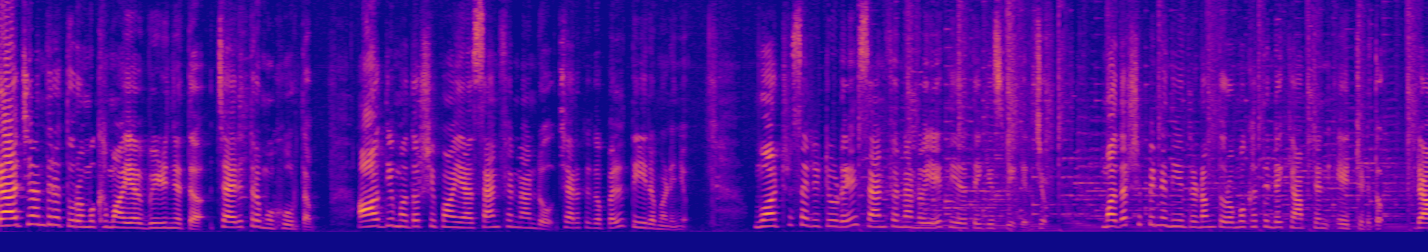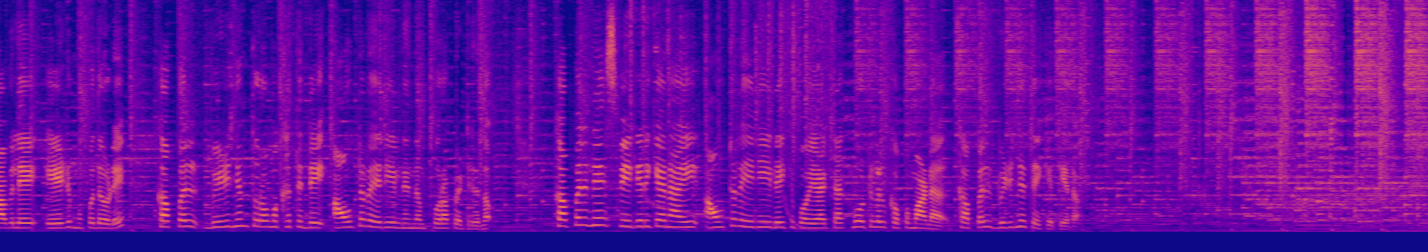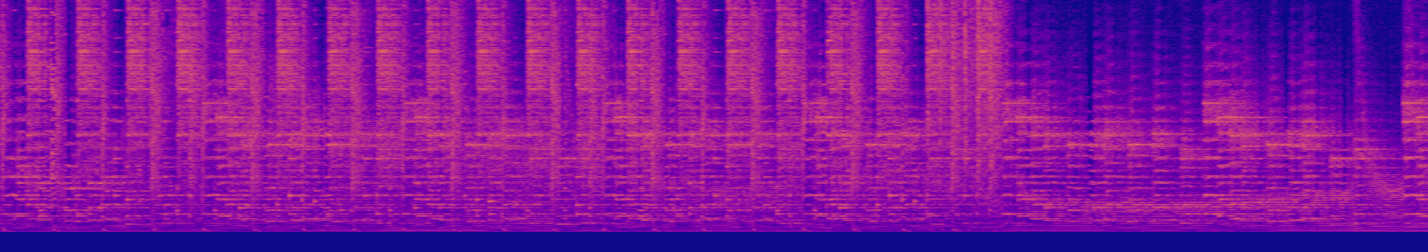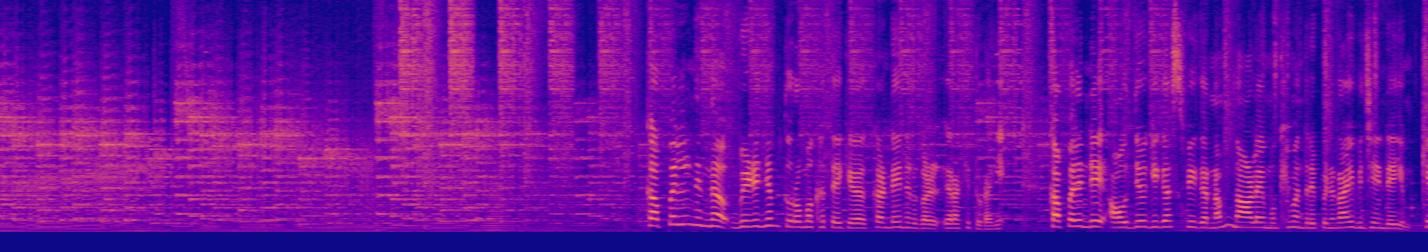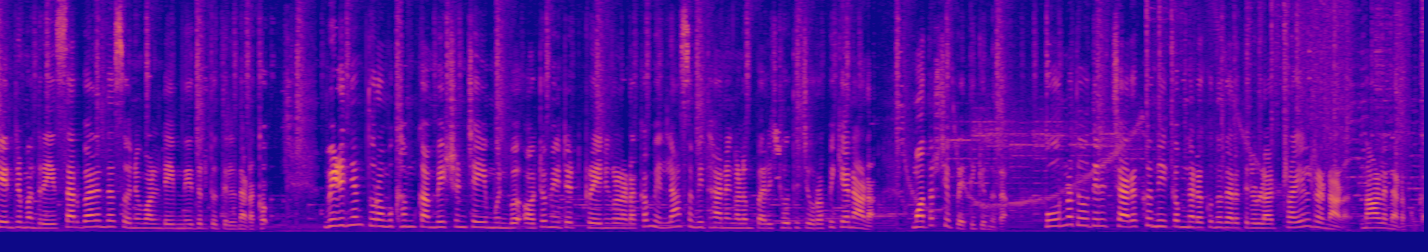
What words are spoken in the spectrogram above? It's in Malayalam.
രാജ്യാന്തര തുറമുഖമായ വിഴിഞ്ഞത്ത് ചരിത്ര മുഹൂർത്തം ആദ്യ മദർഷിപ്പായ സാൻ ഫെർണാണ്ടോ ചരക്ക് കപ്പൽ തീരമണിഞ്ഞു. വാട്ടർ സല്യൂട്ടോടെ സാൻ ഫെർണാണ്ടോയെ തീരത്തേക്ക് സ്വീകരിച്ചു. മദർഷിപ്പിന്റെ നിയന്ത്രണം തുറമുഖത്തിന്റെ ക്യാപ്റ്റൻ ഏറ്റെടുത്തു. രാവിലെ ഏഴ് മുപ്പതോടെ കപ്പൽ വിഴിഞ്ഞം തുറമുഖത്തിന്റെ ഔട്ടർ ഏരിയയിൽ നിന്നും പുറപ്പെട്ടിരുന്നു. കപ്പലിനെ സ്വീകരിക്കാനായി ഔട്ടർ ഏരിയയിലേക്ക് പോയ ടഗ് ബോട്ടുകൾക്കൊപ്പമാണ് കപ്പൽ വിഴിഞ്ഞത്തേക്കെത്തിയത്. കപ്പലിൽ നിന്ന് വിഴിഞ്ഞം തുറമുഖത്തേക്ക് കണ്ടെയ്നറുകൾ ഇറക്കി തുടങ്ങി. കപ്പലിന്റെ ഔദ്യോഗിക സ്വീകരണം നാളെ മുഖ്യമന്ത്രി പിണറായി വിജയന്റെയും കേന്ദ്രമന്ത്രി സർബാനന്ദ സോനോവാളിന്റെയും നേതൃത്വത്തിൽ നടക്കും. വിഴിഞ്ഞം തുറമുഖം കമ്മീഷൻ ചെയ്യും മുൻപ് ഓട്ടോമേറ്റഡ് ക്രെയിനുകളടക്കം എല്ലാ സംവിധാനങ്ങളും പരിശോധിച്ച് ഉറപ്പിക്കാനാണ് മദർഷിപ്പ് എത്തിക്കുന്നത്. പൂർണതോതിൽ ചരക്ക് നീക്കം നടക്കുന്ന തരത്തിലുള്ള ട്രയൽ റണ്ണാണ് നാളെ നടക്കുക.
